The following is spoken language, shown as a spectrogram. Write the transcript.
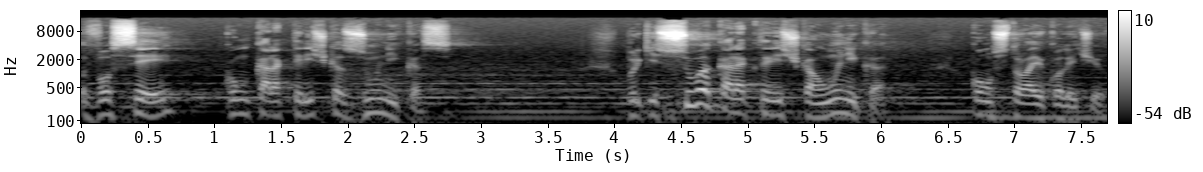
você com características únicas, porque sua característica única constrói o coletivo.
